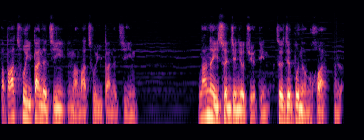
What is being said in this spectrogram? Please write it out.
爸爸出一半的基因，妈妈出一半的基因，那那一瞬间就决定了，这就不能换了。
